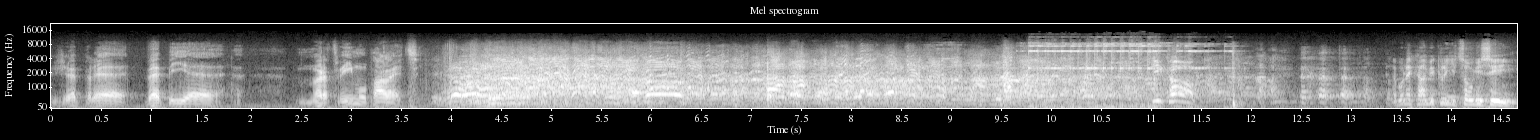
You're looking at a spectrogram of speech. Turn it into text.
že pre vepije mrtvýmu palec. Ticho! Nebo nechám vyklidit soudní síň.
